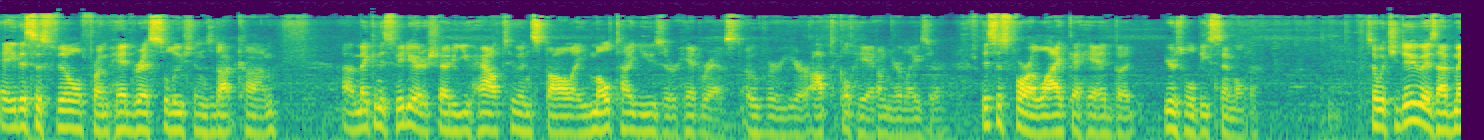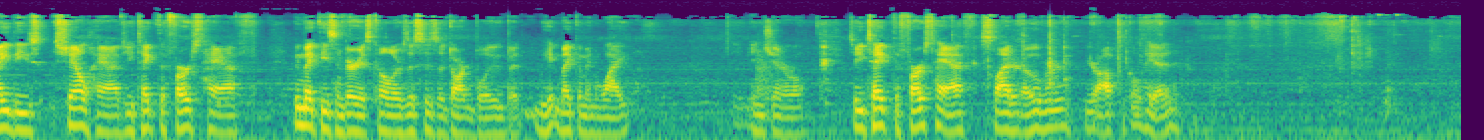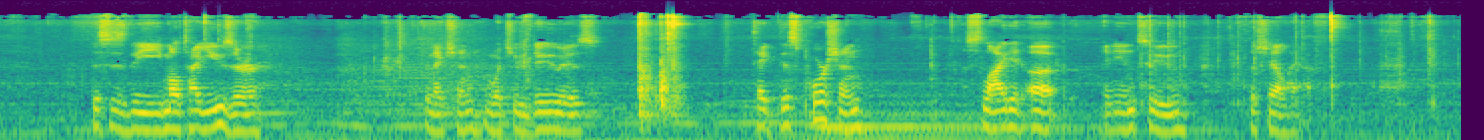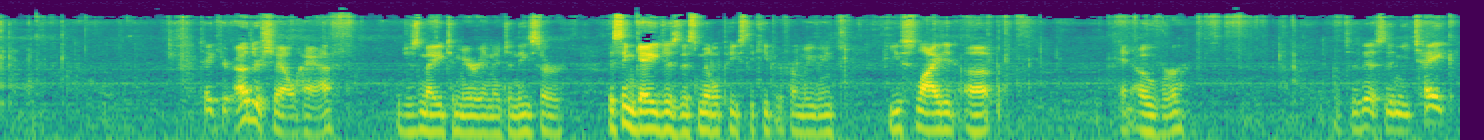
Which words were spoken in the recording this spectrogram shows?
Hey, this is Phil from headrestsolutions.com. Uh, making this video to show to you how to install a multi-user headrest over your optical head on your laser. This is for a Leica head, but yours will be similar. So what you do is I've made these shell halves. You take the first half. We make these in various colors. This is a dark blue, but we make them in white in general. So you take the first half, slide it over your optical head. This is the multi-user connection. What you would do is take this portion, slide it up and into the shell half. Take your other shell half, which is made to mirror image, and these are, this engages this middle piece to keep it from moving. You slide it up and over to this. Then you take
